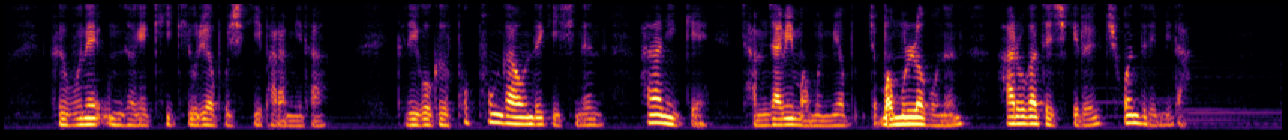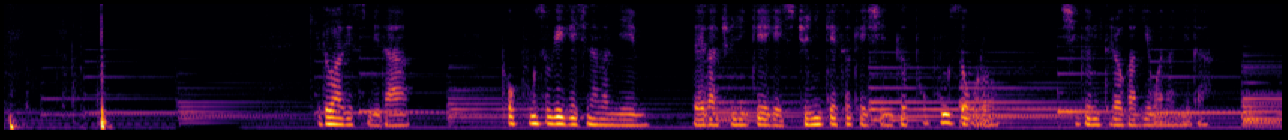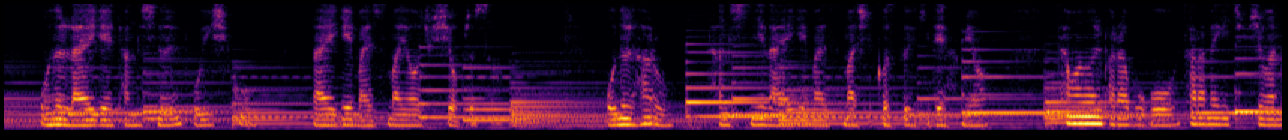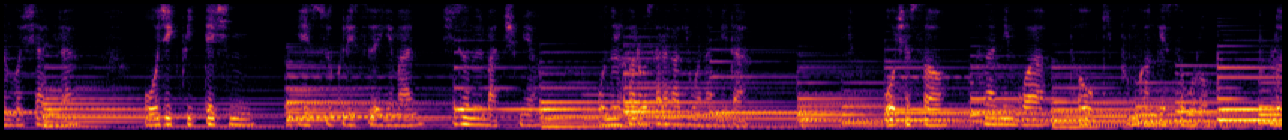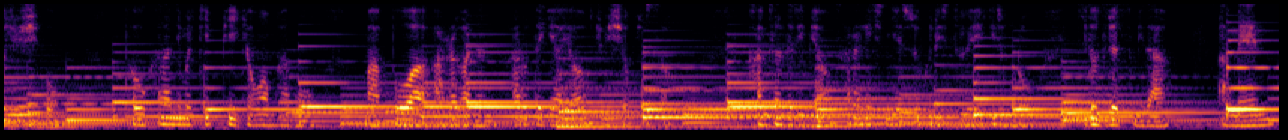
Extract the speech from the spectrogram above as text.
그분의 음성에 귀 기울여 보시기 바랍니다. 그리고 그 폭풍 가운데 계시는 하나님께 잠잠히 머물며 머물러 보는 하루가 되시기를 축원드립니다. 기도하겠습니다. 폭풍 속에 계신 하나님, 내가 주님께 계시, 주님께서 계신 그 폭풍 속으로 지금 들어가기 원합니다. 오늘 나에게 당신을 보이시고 나에게 말씀하여 주시옵소서. 오늘 하루 당신이 나에게 말씀하실 것을 기대하며 상황을 바라보고 사람에게 집중하는 것이 아니라 오직 빛 대신 예수 그리스도에게만 시선을 맞추며 오늘 하루 살아가기 원합니다. 오셔서 하나님과 더욱 깊은 관계 속으로 불러주시고 더욱 하나님을 깊이 경험하고 맛보아 알아가는 하루 되게 하여 주시옵소서. 감사드리며 살아계신 예수 그리스도의 이름으로 기도드렸습니다. 아멘.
